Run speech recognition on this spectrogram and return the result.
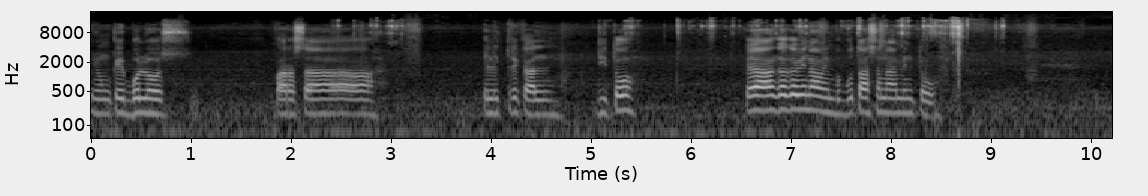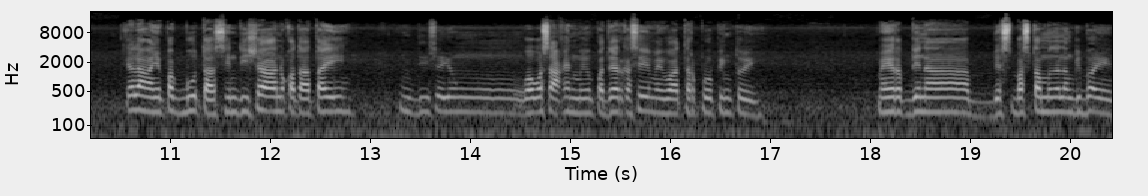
yung cable hose para sa electrical dito. Kaya ang gagawin namin, bubutasan namin to. Kailangan yung pagbutas, hindi siya ano katatay, hindi siya yung wawasakin mo yung pader kasi may waterproofing to eh. Mahirap din na bas- basta mo na lang gibain,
